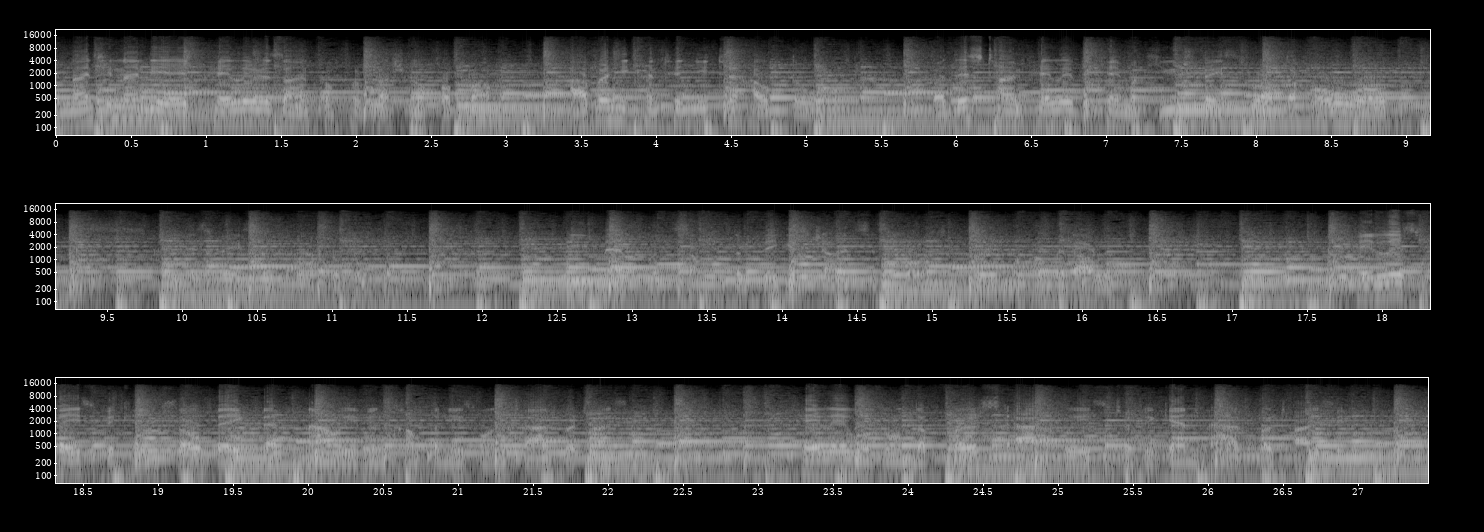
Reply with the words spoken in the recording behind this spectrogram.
In 1998, Pele resigned from professional football. However, he continued to help the world. By this time, Pele became a huge face throughout the whole world Nestle was one of the first athletes to begin advertising.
